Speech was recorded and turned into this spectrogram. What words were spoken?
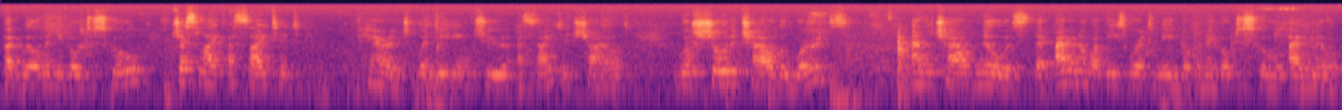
but will when they go to school, just like a sighted parent when reading to a sighted child will show the child the words and the child knows that I don't know what these words mean, but when I go to school, I will.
